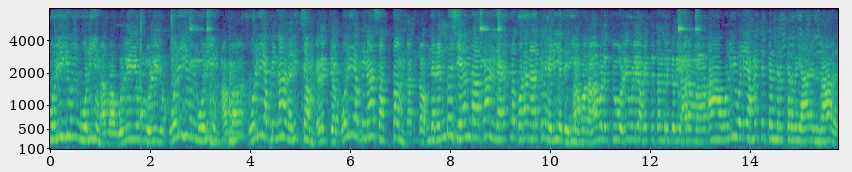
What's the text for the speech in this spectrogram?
ஒளியும் ஒளியும். ஆமா ஒளியும் ஒளியும். ஒளியும் ஒளியும். ஆமா. ஒளி அப்படின்னா வெளிச்சம். வெளிச்சம். ஒளி அப்படின்னா சத்தம். சத்தம். இந்த ரெண்டும் சேர்ந்தாதான் இந்த இடத்துல கொடை நடக்குன்னு வெளியே தெரியும். ஆமா நாமளுக்கு ஒளி ஒளி அமைத்து தந்திருக்கிறது யாரம்மா? ஒளி ஒளி அமைத்து தந்திருக்கிறது யார் என்றால்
